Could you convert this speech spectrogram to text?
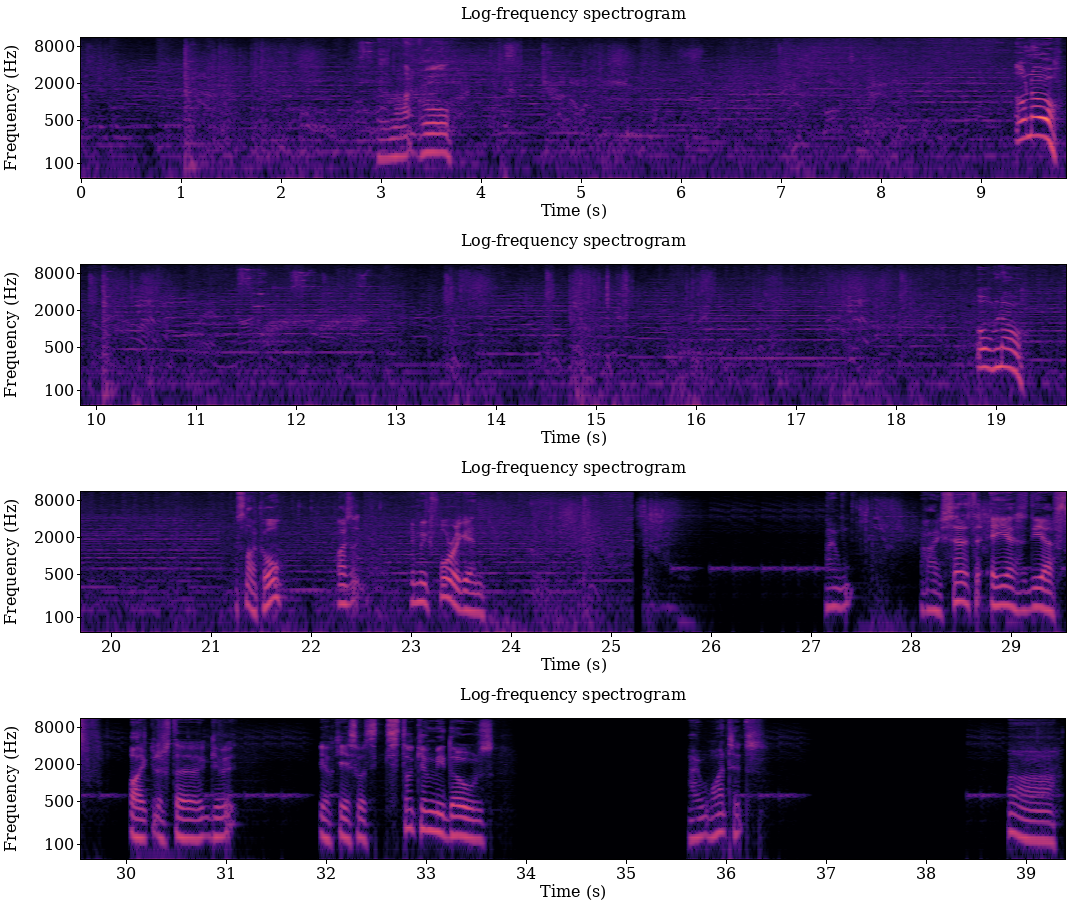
This is not cool. Oh no! Oh no! That's not cool. Why is it give me four again? I I set it to ASDF, like just to give it. Okay, so it's still giving me those. I want it. Ah.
